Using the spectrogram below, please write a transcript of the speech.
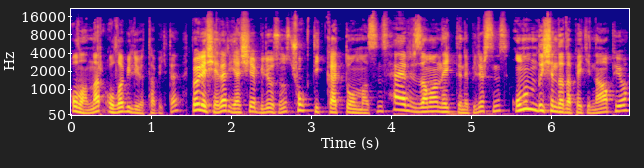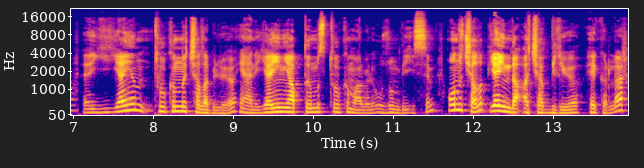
olanlar olabiliyor tabii ki de. Böyle şeyler yaşayabiliyorsunuz. Çok dikkatli olmalısınız. Her zaman hacklenebilirsiniz. Onun dışında da peki ne yapıyor? Ee, yayın token'ını çalabiliyor. Yani yayın yaptığımız token var böyle uzun bir isim. Onu çalıp yayında açabiliyor hackerlar.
